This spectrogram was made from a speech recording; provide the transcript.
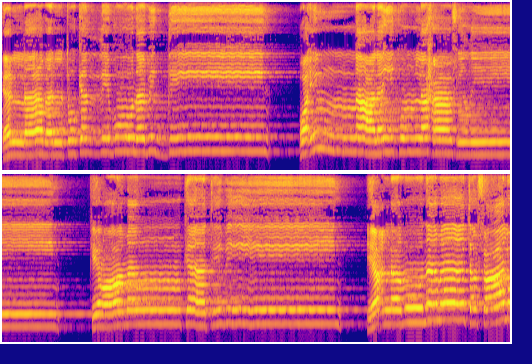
كلا بل تكذبون بالدين. وإن عليكم لحافظين. كراما كاتبين. يعلمون ما تفعلون.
